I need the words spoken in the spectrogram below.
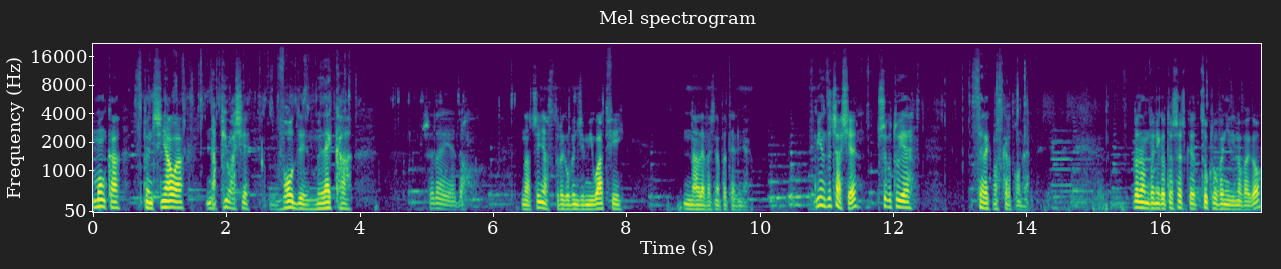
mąka spęczniała, napiła się wody, mleka. Przeleję do naczynia, z którego będzie mi łatwiej nalewać na patelnię. W międzyczasie przygotuję serek mascarpone. Dodam do niego troszeczkę cukru wanilinowego,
